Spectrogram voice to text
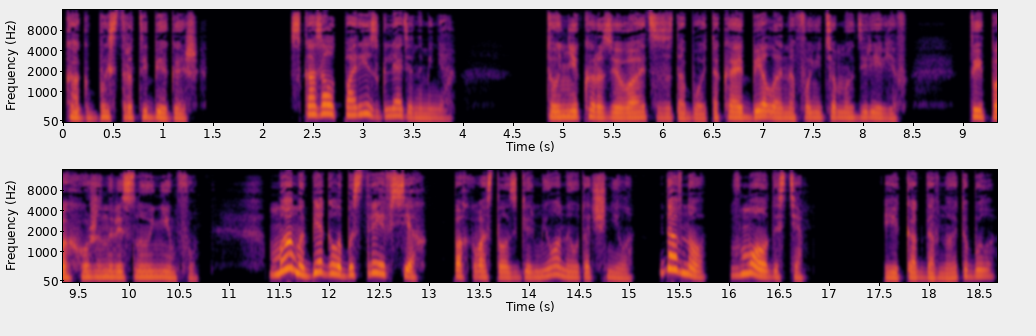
«Как быстро ты бегаешь!» — сказал Парис, глядя на меня. «Туника развивается за тобой, такая белая на фоне темных деревьев. Ты похожа на лесную нимфу. «Мама бегала быстрее всех», — похвасталась Гермиона и уточнила. «Давно, в молодости». «И как давно это было?»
